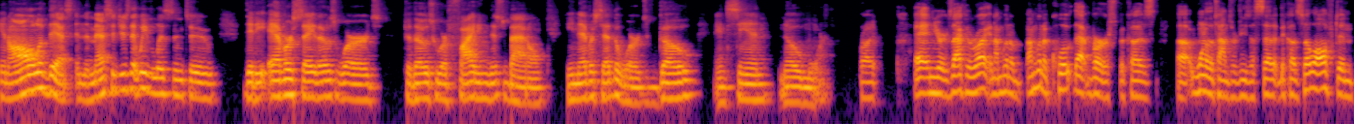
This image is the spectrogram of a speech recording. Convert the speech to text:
in all of this, in the messages that we've listened to, did he ever say those words to those who are fighting this battle he never said the words, go and sin no more. Right. And you're exactly right. And I'm gonna I'm gonna quote that verse because uh, one of the times where Jesus said it, because so often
